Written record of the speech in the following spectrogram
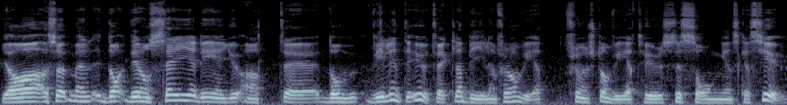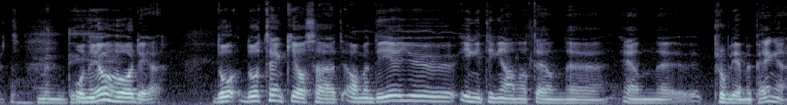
Ja, alltså, men de, det de säger det är ju att eh, de vill inte utveckla bilen för de vet, förrän de vet hur säsongen ska se ut. Det, Och när jag hör det, då, då tänker jag så här att ja, men det är ju ingenting annat än, eh, än eh, problem med pengar.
